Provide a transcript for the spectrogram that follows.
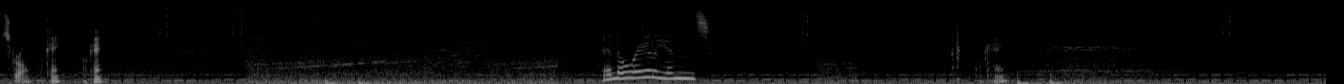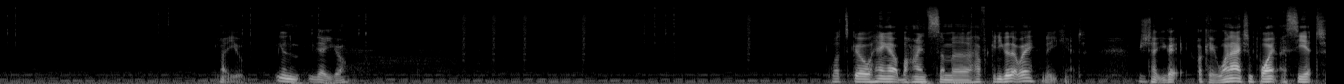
scroll, okay, okay. Hello, aliens. Okay. Not you. you. There you go. Let's go hang out behind some. Uh, how can you go that way? No, you can't. You got okay. One action point. I see it.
